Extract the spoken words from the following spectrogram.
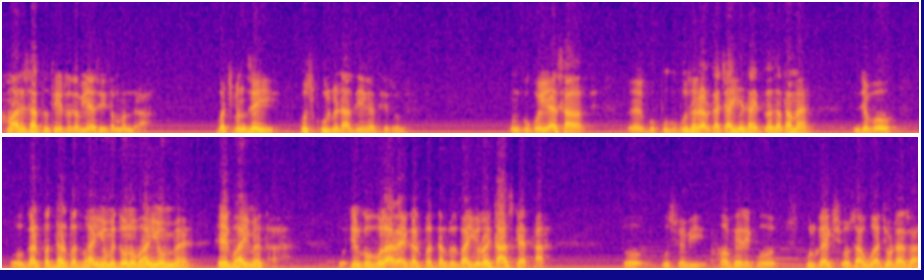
हमारे साथ तो थिएटर का भी ऐसे ही संबंध रहा। बचपन से ही उस स्कूल में डाल दिए गए थिएटर में। उनको कोई ऐसा गुप्पू गुप्पू सा लड़का चाहिए था इतना सा था मैं जब वो, वो गणपत धनपत भाइयों में दोनों भाइयों में एक भाई में था। जिनको बुला रहे हैं गणपत धनपत भाई रोहितास कहता। तो उसमें भी और फिर एक वो स्कूल का एक शो सा हुआ छोटा सा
